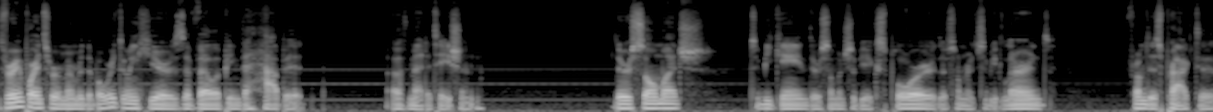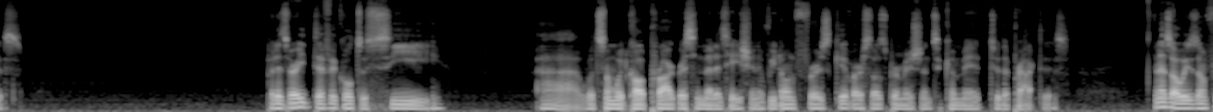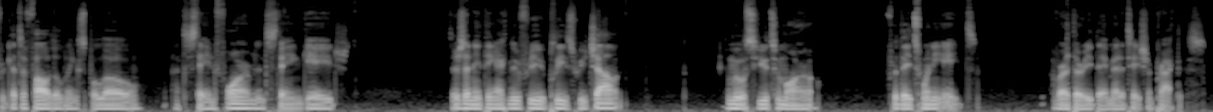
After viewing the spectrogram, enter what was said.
It's very important to remember that what we're doing here is developing the habit of meditation. There's so much to be gained, there's so much to be explored, there's so much to be learned from this practice. But it's very difficult to see uh, what some would call progress in meditation if we don't first give ourselves permission to commit to the practice. And as always, don't forget to follow the links below uh, to stay informed and stay engaged there's anything I can do for you, please reach out. And we will see you tomorrow for day 28 of our 30 day meditation practice.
